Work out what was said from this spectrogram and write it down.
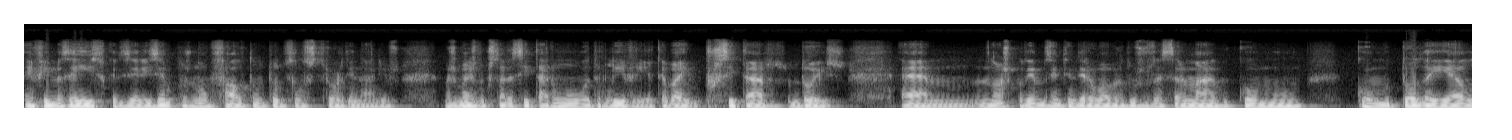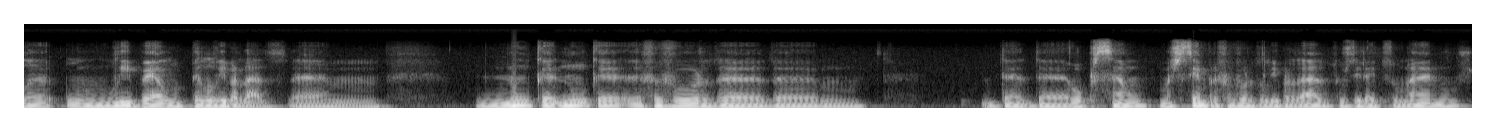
Enfim, mas é isso, quer dizer, exemplos não faltam, todos eles extraordinários, mas mais do que estar a citar um ou outro livro, e acabei por citar dois, um, nós podemos entender a obra do José Saramago como, como toda ela um libelo pela liberdade. Um, nunca, nunca a favor da, da da, opressão, mas sempre a favor da liberdade, dos direitos humanos,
